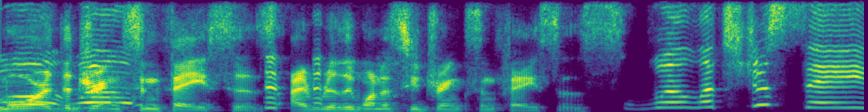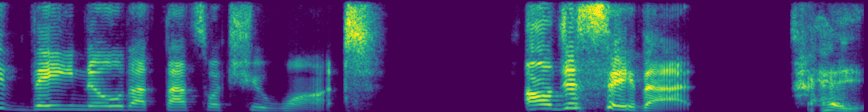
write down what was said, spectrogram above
More the well, drinks and faces. I really want to see drinks and faces. Well, let's just say they know that that's what you want. I'll just say that. hey,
